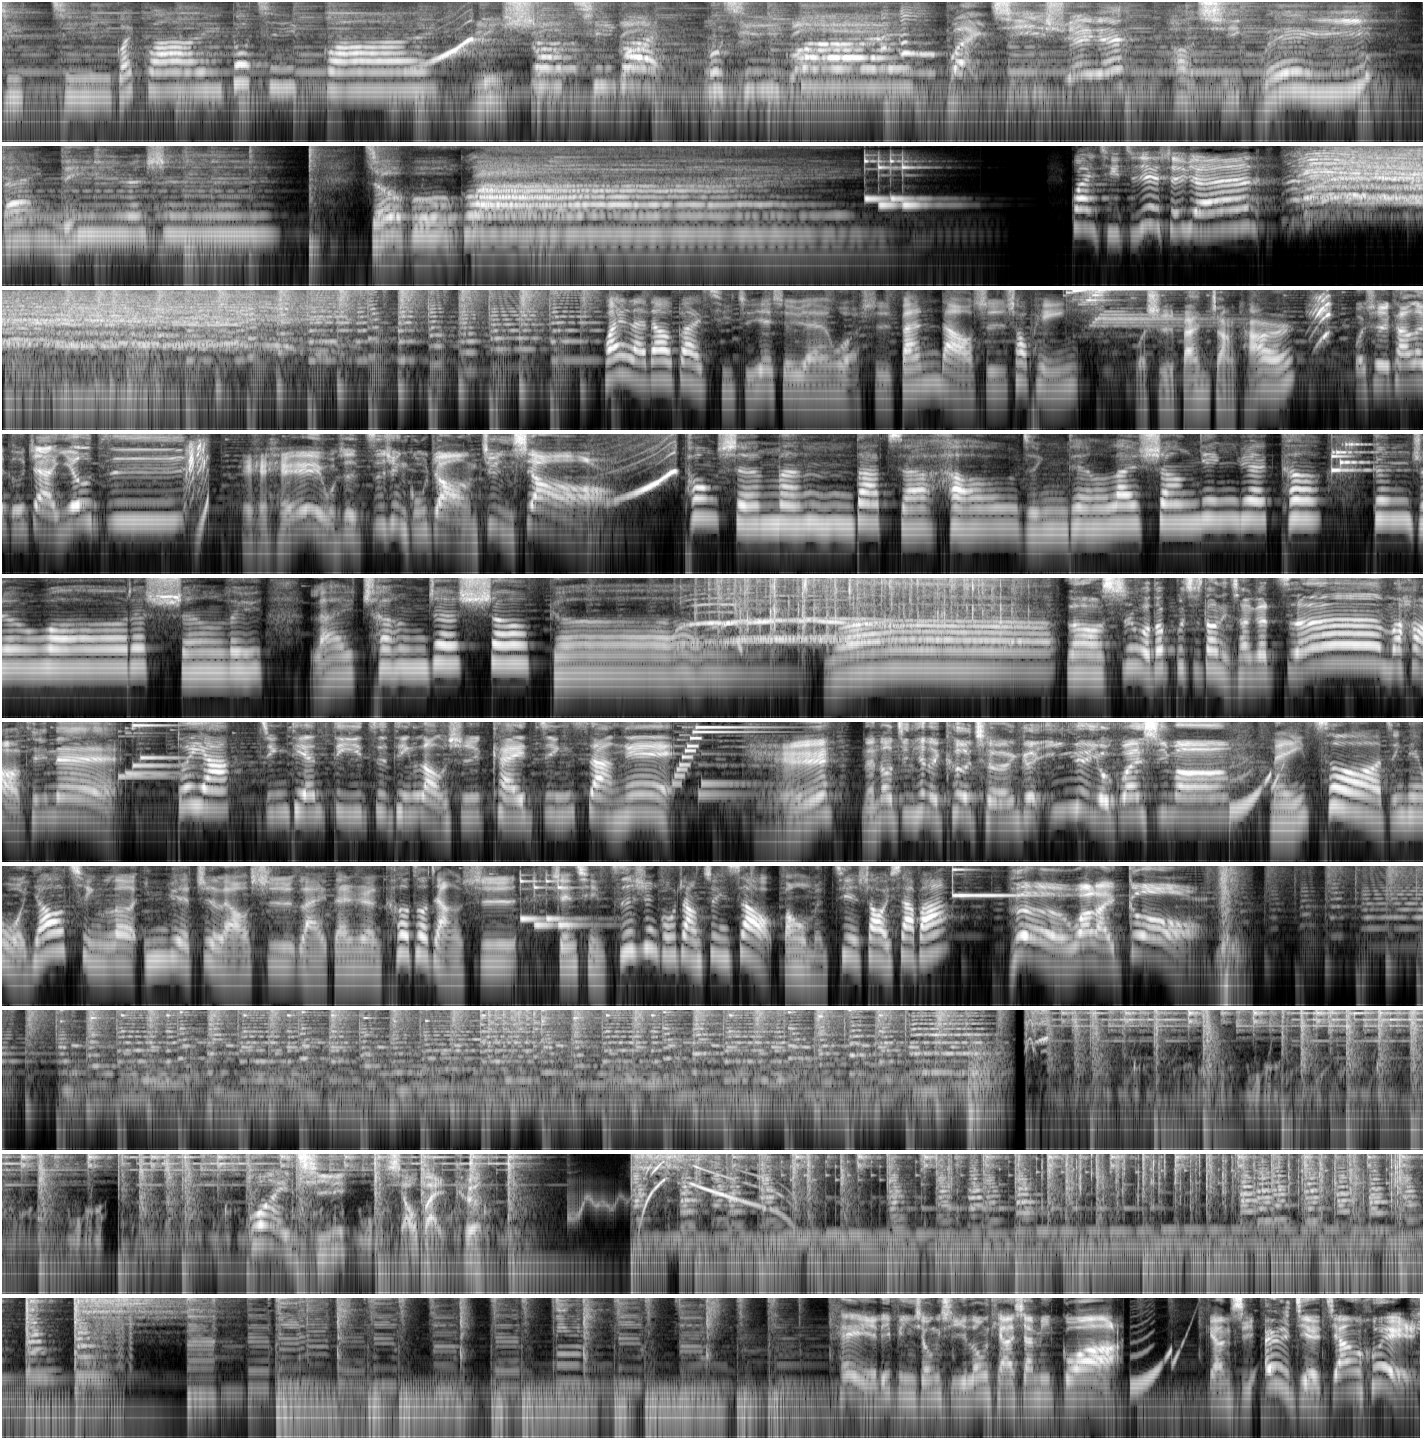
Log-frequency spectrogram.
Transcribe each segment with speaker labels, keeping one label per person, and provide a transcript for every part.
Speaker 1: 奇奇怪怪，多奇怪！你说奇怪不奇怪？
Speaker 2: 怪奇学员好奇怪，
Speaker 1: 带你认识就不怪。怪奇职业学员，欢迎来到怪奇职业学员，我是班导师少平。
Speaker 2: 我是班长卡尔，
Speaker 3: 我是康乐股长优姿，
Speaker 4: 嘿嘿嘿，我是资讯股长俊孝。
Speaker 1: 同学们，大家好，今天来上音乐课，跟着我的旋律来唱这首歌。
Speaker 2: 哇，老师，我都不知道你唱歌这么好听呢。
Speaker 3: 对呀，今天第一次听老师开金嗓哎。
Speaker 4: 哎，难道今天的课程跟音乐有关系吗？
Speaker 1: 没错，今天我邀请了音乐治疗师来担任客座讲师，先请资讯股长俊孝帮我们介绍一下吧。
Speaker 4: 呵，我来讲。怪奇小百科。嘿，你平常时拢听什么歌？敢是二姐将会？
